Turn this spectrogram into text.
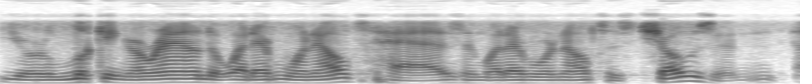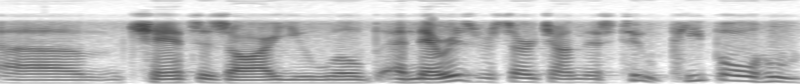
you're looking around at what everyone else has and what everyone else has chosen, um, chances are you will, and there is research on this too, people who,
